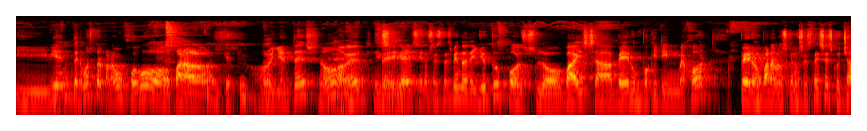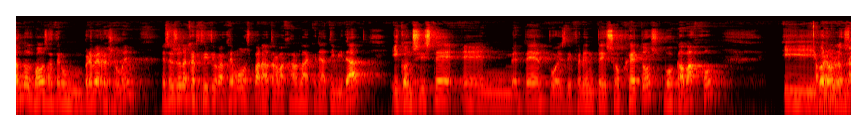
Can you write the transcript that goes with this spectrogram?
Y bien, tenemos preparado un juego para los oyentes, ¿no? A Sí, ver, sí, sí. sí que si nos estáis viendo de YouTube, pues lo vais a ver un poquitín mejor, pero para los que nos estáis escuchando, os vamos a hacer un breve resumen. Este es un ejercicio que hacemos para trabajar la creatividad y consiste en meter pues diferentes objetos boca abajo y A bueno, ver, los no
